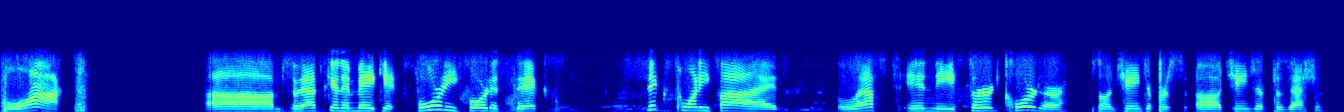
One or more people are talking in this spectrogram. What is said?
blocked. Um, so that's going to make it 44 to six. 6:25 left in the third quarter. So on change of pers- uh, change of possession.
